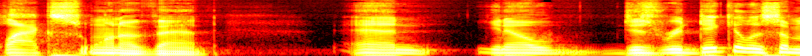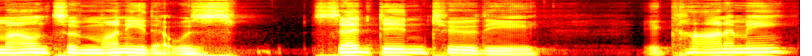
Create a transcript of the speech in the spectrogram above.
black swan event, and, you know, just ridiculous amounts of money that was sent into the economy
